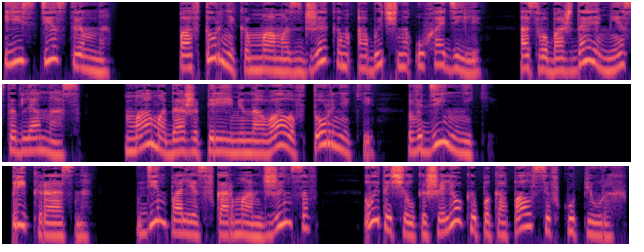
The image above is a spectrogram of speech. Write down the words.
«Естественно». По вторникам мама с Джеком обычно уходили, освобождая место для нас. Мама даже переименовала вторники в динники. Прекрасно. Дин полез в карман джинсов, вытащил кошелек и покопался в купюрах.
